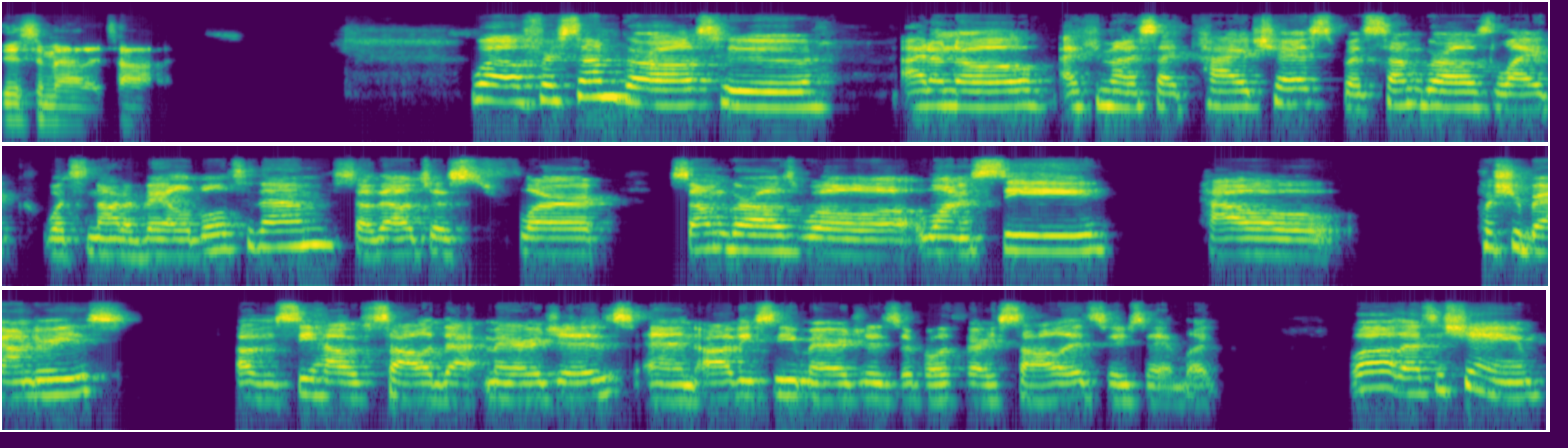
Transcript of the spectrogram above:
this amount of time? Well, for some girls who I don't know, I'm not a psychiatrist, but some girls like what's not available to them, so they'll just flirt. Some girls will want to see how push your boundaries of see how solid that marriage is, and obviously marriages are both very solid. So you say like, well, that's a shame.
